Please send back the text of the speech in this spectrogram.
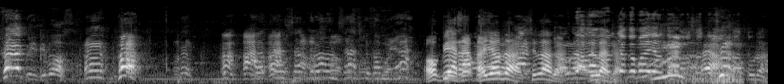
yes Oke, sa- ayo udah, silakan. Silakan. jaga bayang satu dah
